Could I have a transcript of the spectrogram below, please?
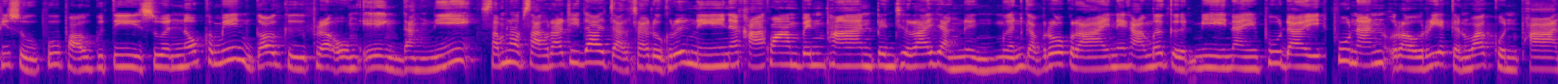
พิสูจผู้เผากุฏิส่วนนกขมิ้นก็คือพระองค์เอง ดังนี้สำหรับสาระที่ได้จากชาดกเรื่องื่องนี้นะคะ ความเป็นพานเป็นเชื้อร้ายอย่างหนึ่ง เหมือนกับโรคร้ายนะคะ เมื่อเกิดมีในผู้ใด ผู้นั้นเราเรียกกันว่าคนพาล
